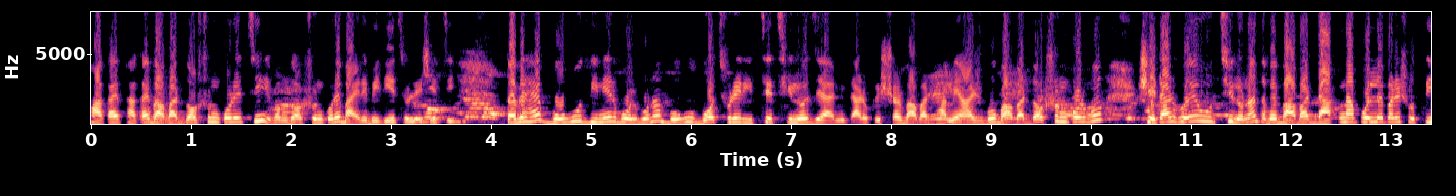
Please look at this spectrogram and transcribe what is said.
ফাঁকায় ফাঁকায় বাবার দর্শন করেছি এবং দর্শন করে বাইরে বেরিয়ে চলে এসেছি। তবে হ্যাঁ বহু দিনের বলব না, বহু বছরের ইচ্ছে ছিল যে আমি তারকেশ্বর বাবার ধামে আসব, বাবার দর্শন করব, সেটার হয়ে উঠছিল না। তবে বাবার ডাক না পড়লে পরে সত্যি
